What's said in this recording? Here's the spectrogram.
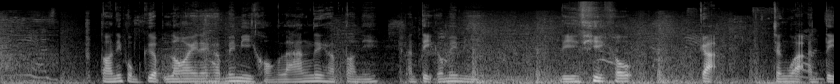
enemy has ตอนนี้ผมเกือบลอยนะครับ ไม่มีของล้างด้วยครับ ตอนนี้อันติก็ไม่มีดีที่เขากะจังหวะอันติ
